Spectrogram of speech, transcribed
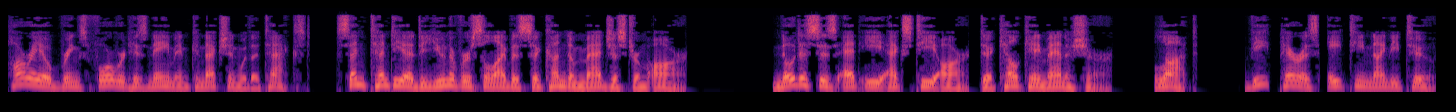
Hauréau brings forward his name in connection with a text, Sententia de Universalibus Secundum Magistrum R. Notices et extr, de quelque maniture. Lot. V. Paris, 1892,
